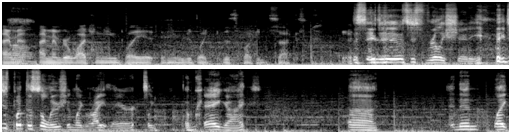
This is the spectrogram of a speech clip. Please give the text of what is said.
I, rem- Um, I remember watching you play it and you were just like, this fucking sucks. This, it, it was just really shitty. they just put the solution like right there. It's like, okay, guys. Uh, and then like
